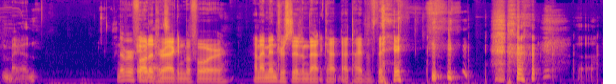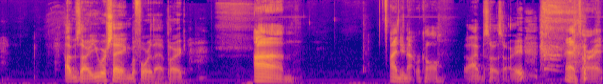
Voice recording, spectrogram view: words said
Man, Never fought Anyways. a dragon before, and I'm interested in that that type of thing. I'm sorry. You were saying before that, Park. Um, I do not recall. I'm so sorry. That's all right.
